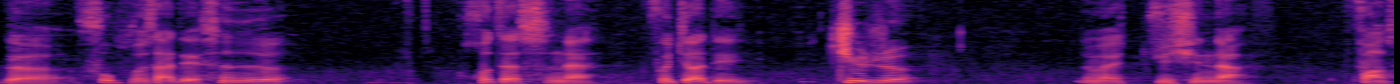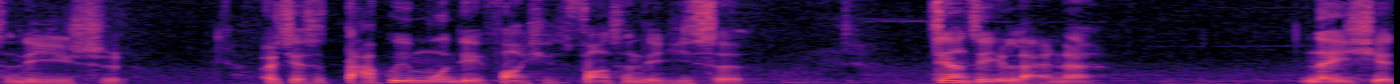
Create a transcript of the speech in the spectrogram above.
个佛菩萨的生日，或者是呢佛教的节日，那么举行了放生的仪式，而且是大规模的放行放生的仪式。这样子一来呢，那一些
